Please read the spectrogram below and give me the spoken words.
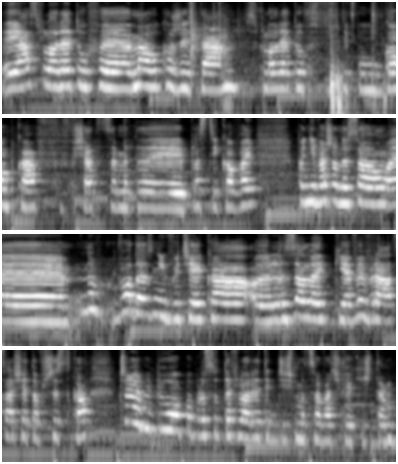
e, ja z floretów e, mało korzystam, z floretów gąbka w, w siatce plastikowej, ponieważ one są, e, no woda z nich wycieka, e, za lekkie, wywraca się to wszystko. Trzeba by było po prostu te florety gdzieś mocować w jakiejś tam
